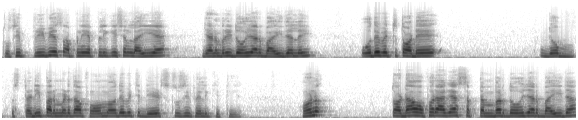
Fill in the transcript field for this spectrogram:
ਤੁਸੀਂ ਪ੍ਰੀਵੀਅਸ ਆਪਣੀ ਐਪਲੀਕੇਸ਼ਨ ਲਾਈ ਹੈ ਜਨਵਰੀ 2022 ਦੇ ਲਈ। ਉਹਦੇ ਵਿੱਚ ਤੁਹਾਡੇ ਜੋ ਸਟੱਡੀ ਪਰਮਿਟ ਦਾ ਫਾਰਮ ਹੈ, ਉਹਦੇ ਵਿੱਚ ਡੇਟਸ ਤੁਸੀਂ ਫਿਲ ਕੀਤੀਆਂ। ਹੁਣ ਤੁਹਾਡਾ ਆਫਰ ਆ ਗਿਆ ਸਤੰਬਰ 2022 ਦਾ,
